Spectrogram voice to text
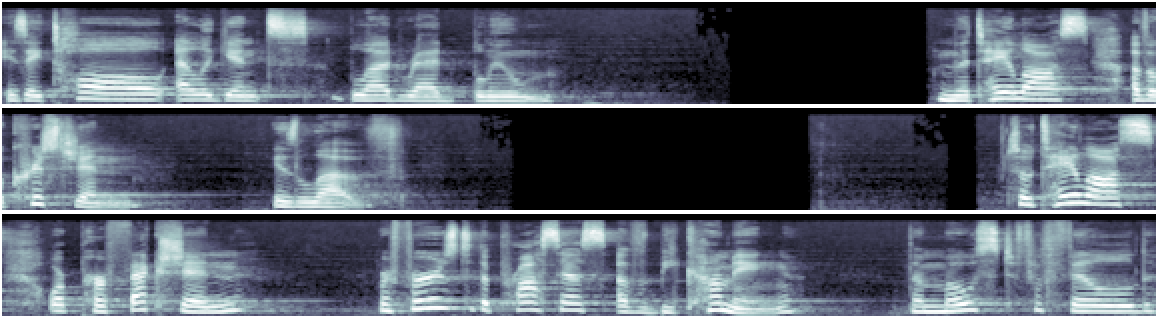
is a tall, elegant, blood red bloom. And the telos of a Christian is love. So, telos or perfection refers to the process of becoming the most fulfilled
